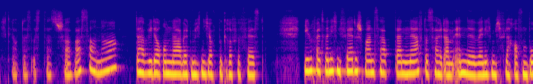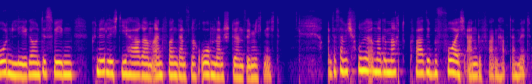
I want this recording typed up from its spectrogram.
ich glaube, das ist das Shavasana, da wiederum nagelt mich nicht auf Begriffe fest. Jedenfalls, wenn ich einen Pferdeschwanz habe, dann nervt es halt am Ende, wenn ich mich flach auf den Boden lege und deswegen knödel ich die Haare am Anfang ganz nach oben, dann stören sie mich nicht. Und das habe ich früher immer gemacht, quasi bevor ich angefangen habe damit.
